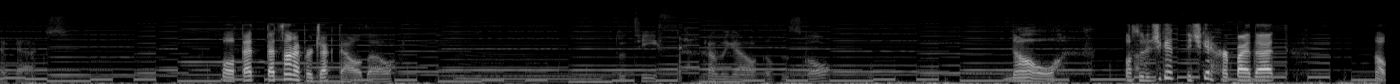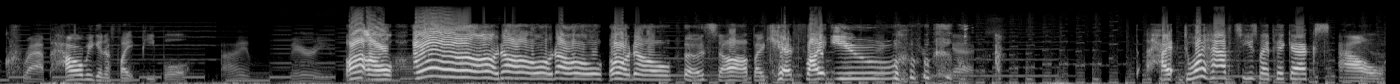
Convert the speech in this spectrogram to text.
pickaxe? Well, that that's not a projectile though. Mm. The teeth coming out of the skull. No. Also, did you get did you get hurt by that? Oh crap! How are we gonna fight people? I'm very. Uh oh! Uh, Oh no no! Oh no! Uh, stop! I can't fight you. Nick, use your pickaxe. Hi, do I have to use my pickaxe? Ow!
